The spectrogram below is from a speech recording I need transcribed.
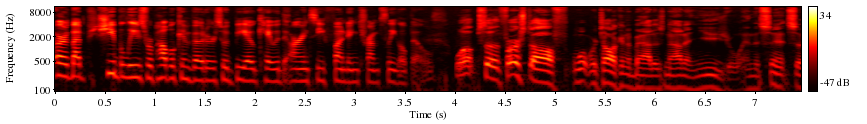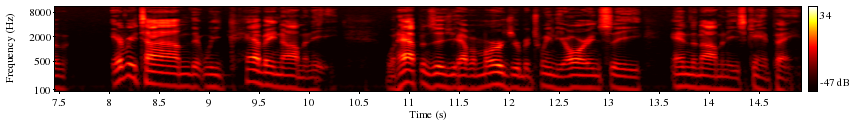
or that she believes Republican voters would be okay with the RNC funding Trump's legal bills. Well, so first off, what we're talking about is not unusual in the sense of every time that we have a nominee, what happens is you have a merger between the RNC and the nominee's campaign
